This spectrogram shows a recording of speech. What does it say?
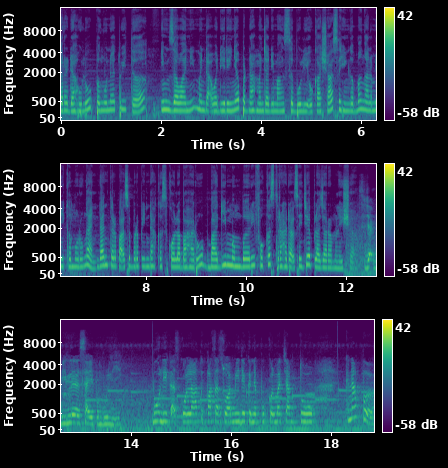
Terdahulu, pengguna Twitter, Imzawani mendakwa dirinya pernah menjadi mangsa buli Ukasha sehingga mengalami kemurungan dan terpaksa berpindah ke sekolah baharu bagi memberi fokus terhadap saja pelajaran Malaysia. Sejak bila saya pembuli? Buli kat sekolah tu pasal suami dia kena pukul macam tu. Kenapa?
